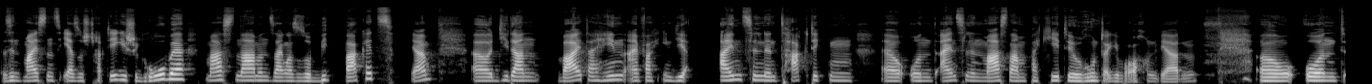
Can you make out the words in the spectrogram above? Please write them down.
Das sind meistens eher so strategische, grobe Maßnahmen, sagen wir so, so Big Buckets, ja, äh, die dann weiterhin einfach in die einzelnen Taktiken äh, und einzelnen Maßnahmenpakete runtergebrochen werden. Äh, und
